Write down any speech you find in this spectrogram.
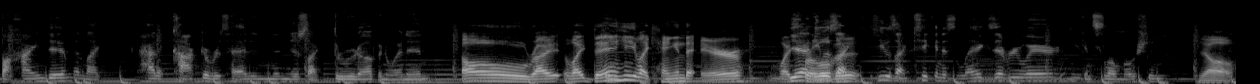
behind him and like had it cocked over his head and then just like threw it up and went in. Oh, right. Like, didn't he like hang in the air like yeah, for a he was bit? like he was like kicking his legs everywhere. He in slow motion. Yo,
